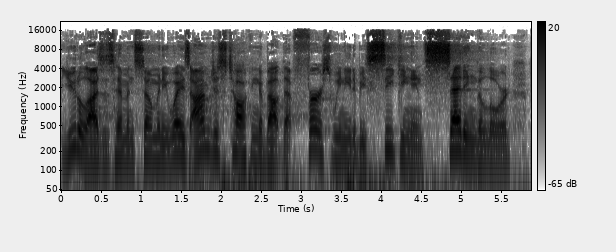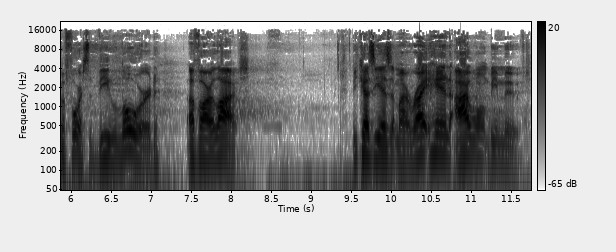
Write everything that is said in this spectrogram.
utilizes him in so many ways. I'm just talking about that first we need to be seeking and setting the Lord before us, the Lord of our lives because he is at my right hand, I won't be moved.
